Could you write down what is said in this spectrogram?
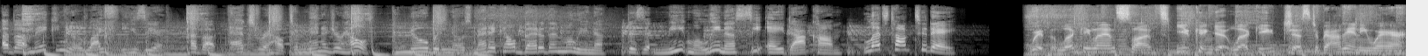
about making your life easier, about extra help to manage your health. Nobody knows MediCal better than Molina. Visit meetmolinaca.com. Let's talk today. With the Lucky Land slots, you can get lucky just about anywhere.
